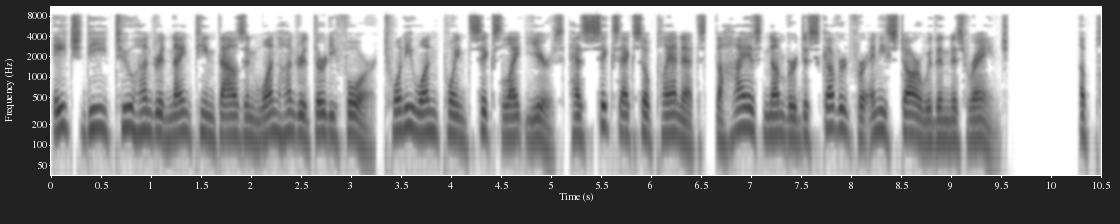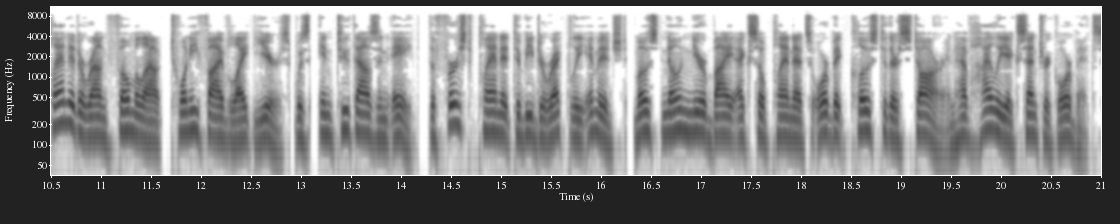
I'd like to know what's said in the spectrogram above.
HD 219134 21.6 light-years has six exoplanets, the highest number discovered for any star within this range. A planet around Fomalhaut 25 light-years was, in 2008, the first planet to be directly imaged. Most known nearby exoplanets orbit close to their star and have highly eccentric orbits.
